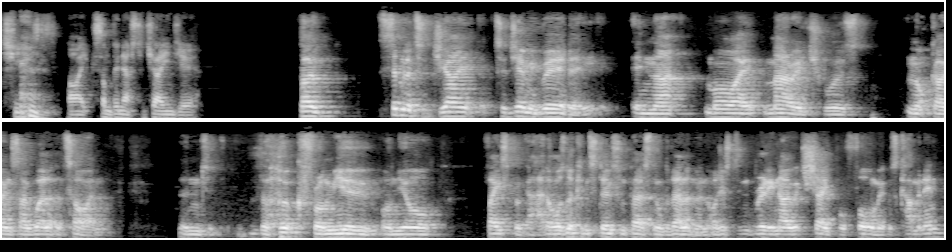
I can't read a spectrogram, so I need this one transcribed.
"Geez, like something has to change here"? So similar to Jay, to Jimmy, really, in that my marriage was not going so well at the time, and the hook from you on your Facebook ad, I was looking to do some personal development. I just didn't really know which shape or form it was coming in.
